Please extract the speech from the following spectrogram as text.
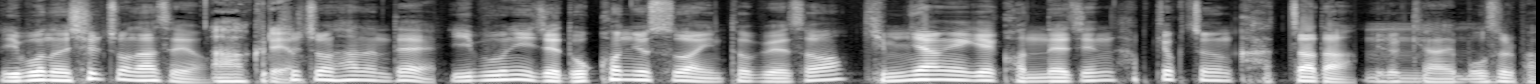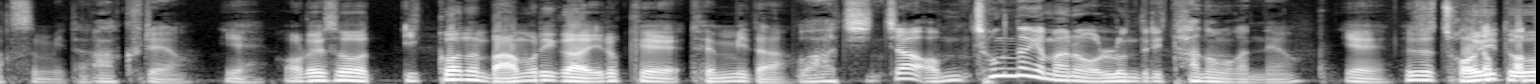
이분은 실존하세요. 아 그래요. 실존하는데 이분이 이제 노컷 뉴스와 인터뷰에서 김양에게 건네진 합격증은 가짜다 이렇게 음. 아예 못을 박습니다. 아 그래요. 예, 그래서 이 건은 마무리가 이렇게 됩니다. 와 진짜 엄청나게 많은 언론들이 다 넘어갔네요. 예, 그래서 저희도.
